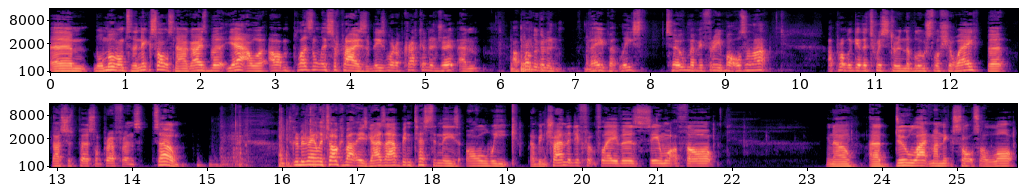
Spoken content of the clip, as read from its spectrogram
Um, we'll move on to the Nic salts now, guys. But yeah, I, am pleasantly surprised that these were a crack and a drip, and I'm probably going to vape at least two, maybe three bottles of that. I'll probably give the twister in the blue slush away, but that's just personal preference. So, I'm going to be mainly talking about these guys. I have been testing these all week. I've been trying the different flavours, seeing what I thought. You know, I do like my Nic salts a lot.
